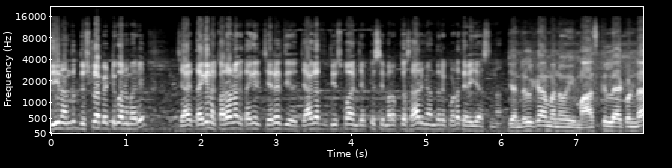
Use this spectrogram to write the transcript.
దీని అందరూ దృష్టిలో పెట్టుకొని మరి తగిన కరోనాకు తగిన చర్యలు జాగ్రత్తలు జాగ్రత్త తీసుకోవాలని చెప్పేసి మరొకసారి మీ అందరికీ కూడా తెలియజేస్తున్నాం. జనరల్గా మనం ఈ మాస్కులు లేకుండా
